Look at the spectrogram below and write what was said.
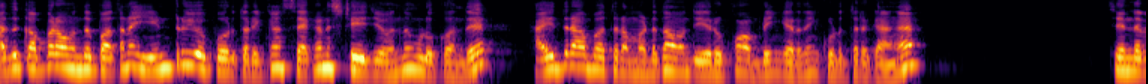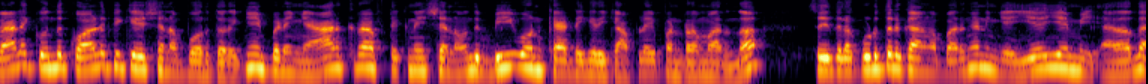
அதுக்கப்புறம் வந்து பார்த்தோன்னா இன்டர்வியூ பொறுத்த வரைக்கும் செகண்ட் ஸ்டேஜ் வந்து உங்களுக்கு வந்து ஹைதராபாத்தில் மட்டும்தான் வந்து இருக்கும் அப்படிங்கிறதையும் கொடுத்துருக்காங்க. ஸோ இந்த வேலைக்கு வந்து குவாலிஃபிகேஷனை பொறுத்த வரைக்கும் இப்போ நீங்கள் ஏர்க்ராஃப்ட் டெக்னீஷியன் வந்து பி ஒன் கேட்டகரிக்கு அப்ளை பண்ணுற மாதிரி இருந்தால் ஸோ இதில் கொடுத்துருக்காங்க பாருங்கள் நீங்கள் ஏஎம்இ அதாவது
